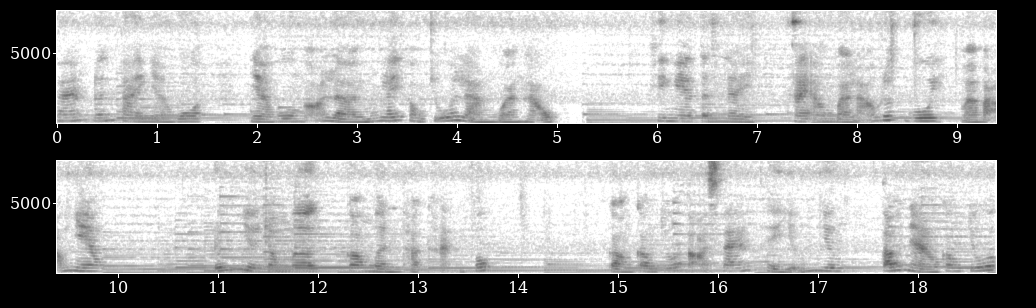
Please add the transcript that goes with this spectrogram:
sáng đến tay nhà vua. Nhà vua ngỏ lời muốn lấy công chúa làm hoàng hậu. Khi nghe tin này, hai ông bà lão rất vui và bảo nhau, đúng như trong mơ, con mình thật hạnh phúc còn công chúa tỏ sáng thì dưỡng dưng, tối nào công chúa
